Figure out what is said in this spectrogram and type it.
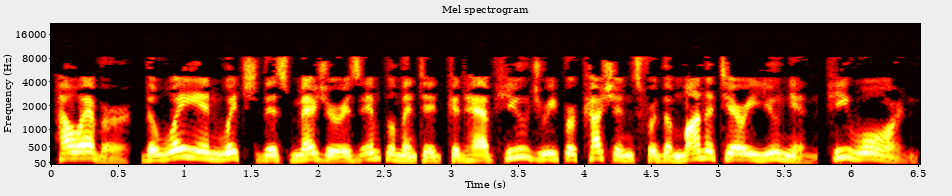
However, the way in which this measure is implemented could have huge repercussions for the monetary union, he warned.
